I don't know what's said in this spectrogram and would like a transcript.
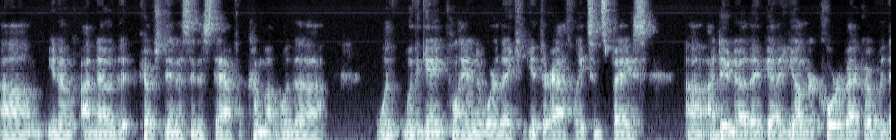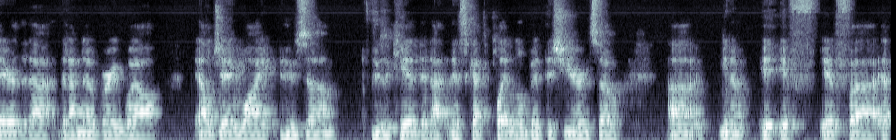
um, you know, I know that Coach Dennis and his staff will come up with a with with a game plan to where they can get their athletes in space. Uh, I do know they've got a younger quarterback over there that I that I know very well, L.J. White, who's um, who's a kid that I, that's got to play a little bit this year, and so uh, you know, if if uh,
